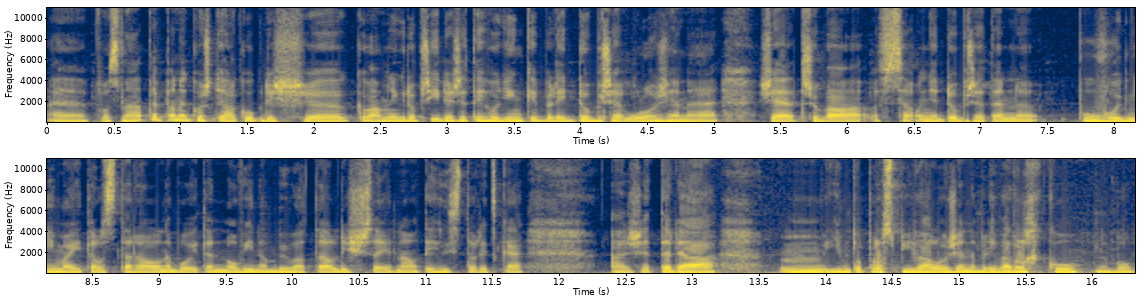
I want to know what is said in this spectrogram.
Eh, poznáte, pane Košťálku, když eh, k vám někdo přijde, že ty hodinky byly dobře uložené, že třeba se o ně dobře ten původní majitel staral, nebo i ten nový nabyvatel, když se jedná o ty historické a že teda mm, jim to prospívalo, že nebyli ve vlhku? Nebo...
